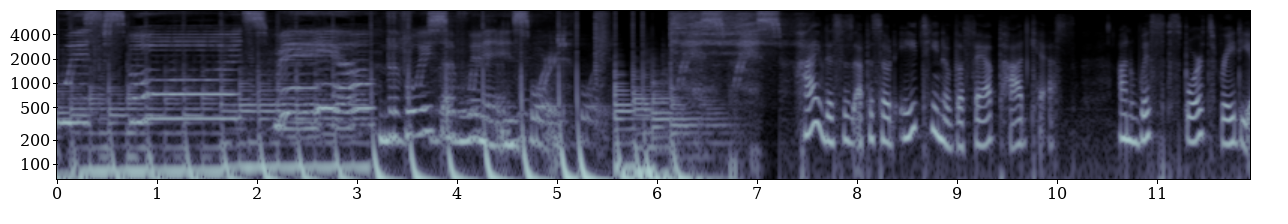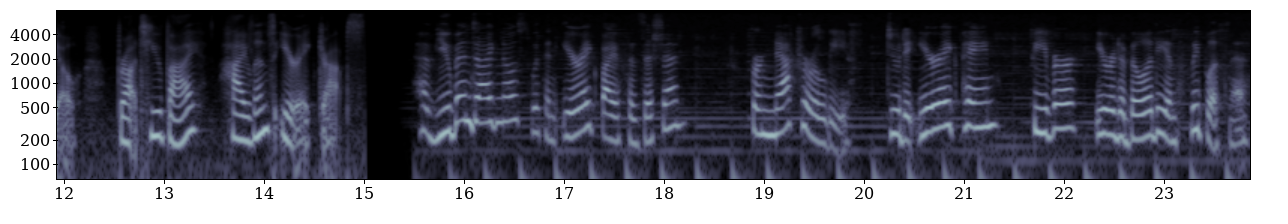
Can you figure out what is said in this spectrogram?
Wisp Sports Radio, the voice of women in sport. Hi, this is episode 18 of the Fab Podcast on Wisp Sports Radio, brought to you by Hyland's Earache Drops. Have you been diagnosed with an earache by a physician? For natural relief due to earache pain, fever, irritability, and sleeplessness,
